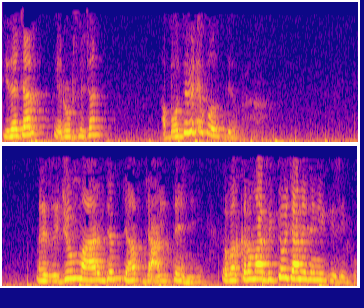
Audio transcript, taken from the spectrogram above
सीधे चल, ये रूट से चल। आप बोलते हो नहीं बोलते हो। रिज्यूम मार्ग जब आप जानते हैं तो वक्र मार्ग क्यों जाने देंगे किसी को?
